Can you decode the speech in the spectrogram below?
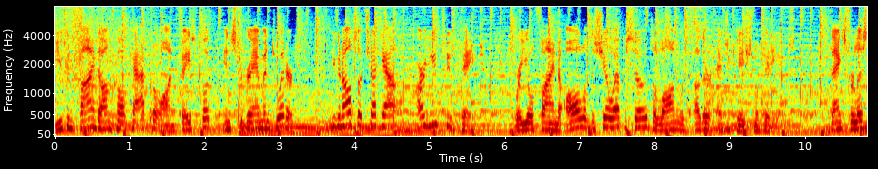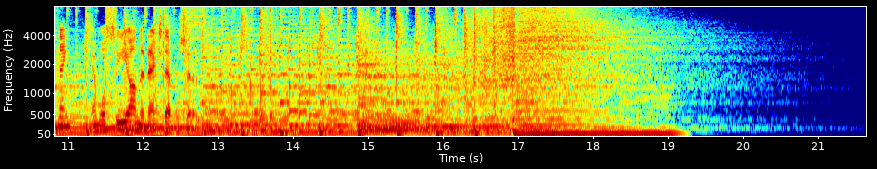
You can find OnCall Capital on Facebook, Instagram, and Twitter. You can also check out our YouTube page, where you'll find all of the show episodes along with other educational videos. Thanks for listening, and we'll see you on the next episode.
